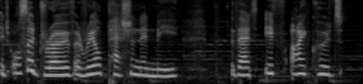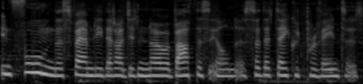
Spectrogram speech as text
It also drove a real passion in me that if I could inform this family that I didn't know about this illness so that they could prevent it,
